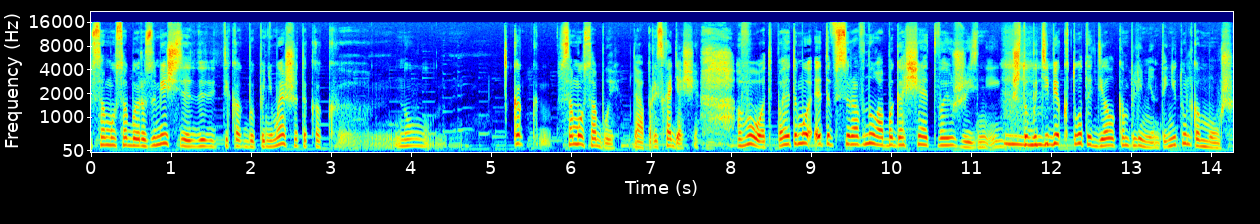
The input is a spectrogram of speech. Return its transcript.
само собой разумеешься, д- ты как бы понимаешь, это как, э, ну, как само собой, да, происходящее. Вот, поэтому это все равно обогащает твою жизнь, и чтобы тебе кто-то делал комплименты, не только муж,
